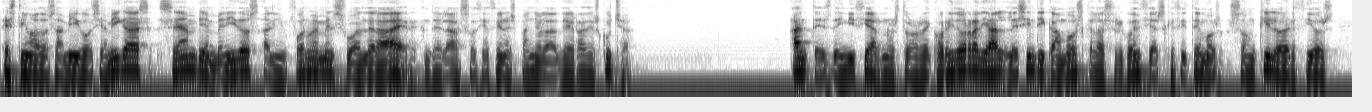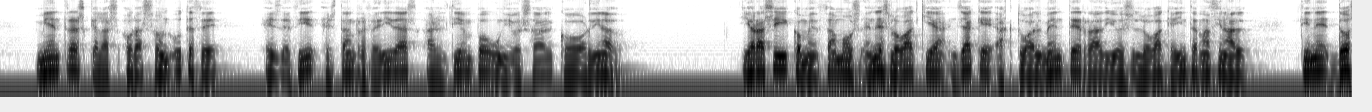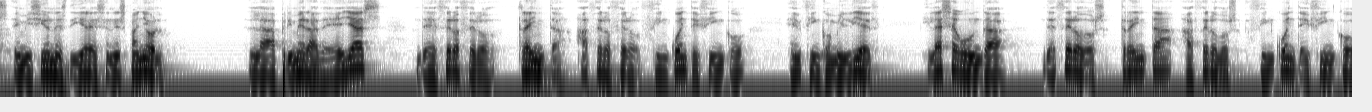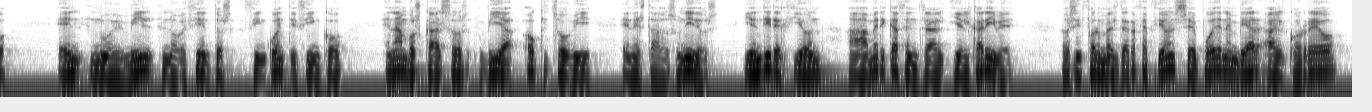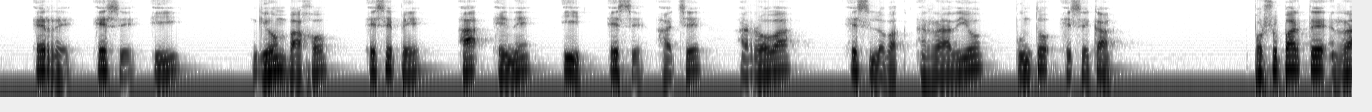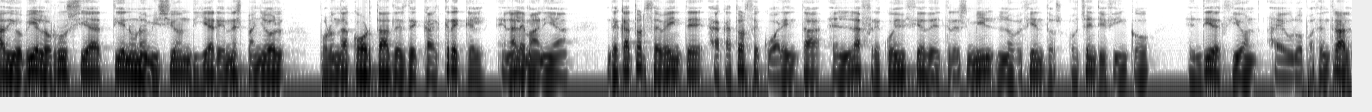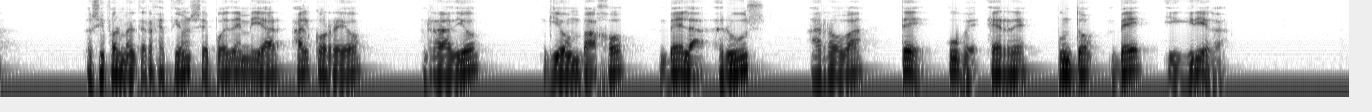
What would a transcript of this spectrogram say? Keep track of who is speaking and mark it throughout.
Speaker 1: Estimados amigos y amigas, sean bienvenidos al informe mensual de la AER, de la Asociación Española de Radio Escucha. Antes de iniciar nuestro recorrido radial, les indicamos que las frecuencias que citemos son kilohercios, mientras que las horas son UTC, es decir, están referidas al tiempo universal coordinado. Y ahora sí, comenzamos en Eslovaquia, ya que actualmente Radio Eslovaquia Internacional tiene dos emisiones diarias en español, la primera de ellas, de 0030 a 0055 en 5010 y la segunda de 0230 a 0255 en 9955, en ambos casos vía Okeechobee en Estados Unidos y en dirección a América Central y el Caribe. Los informes de recepción se pueden enviar al correo rsi-sp anish arroba eslovacradio.sk. Por su parte, Radio Bielorrusia tiene una emisión diaria en español por onda corta desde Kalkrekel, en Alemania, de 14.20 a 14.40 en la frecuencia de 3.985 en dirección a Europa Central. Los informes de recepción se pueden enviar al correo radio-belarus@tvr.by.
